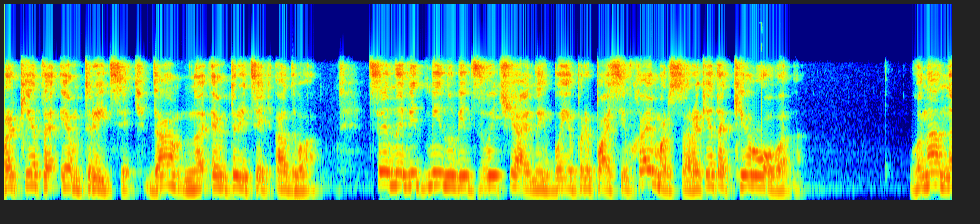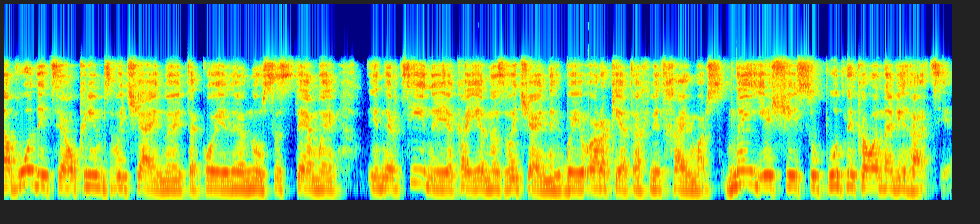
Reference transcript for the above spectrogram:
ракета М30, да? М30А2? Це на відміну від звичайних боєприпасів Хаймарса, ракета керована. Вона наводиться, окрім звичайної такої ну, системи інерційної, яка є на звичайних ракетах від Хаймарс, в неї є ще й супутникова навігація.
